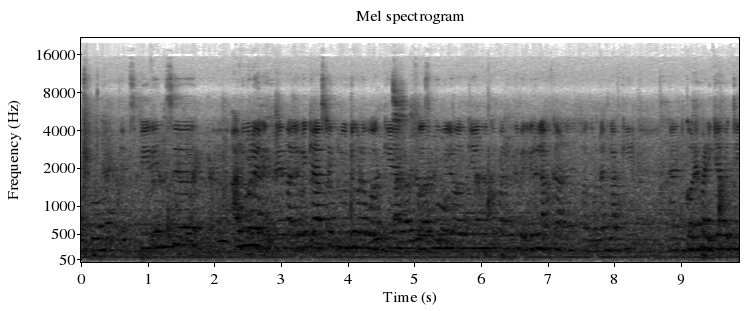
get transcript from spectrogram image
അപ്പോൾ എക്സ്പീരിയൻസ് അടിപൊളിയാണ്. ഇത്രയും നല്ലൊരു ആൻഡ് ക്രൂവിന്റെ കൂടെ വർക്ക് ചെയ്യാൻ ഫസ്റ്റ് മൂവിയിൽ വർക്ക് ചെയ്യാൻ എന്നൊക്കെ പറയുന്നത് വലിയൊരു ലക്കാണ് അപ്പോൾ അതുകൊണ്ട് ലക്കി കുറേ പഠിക്കാൻ പറ്റി.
